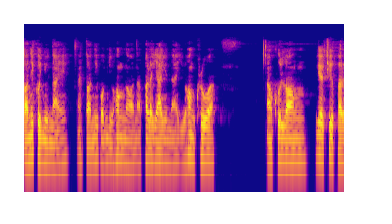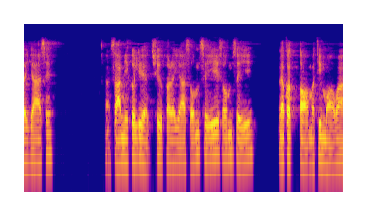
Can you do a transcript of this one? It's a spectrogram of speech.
ตอนนี้คุณอยู่ไหนอตอนนี้ผมอยู่ห้องนอนอภรรยาอยู่ไหน อยู่ห้องครัว เอาคุณลองเรียกชื่อภรรยาซิสามีก็เรียกชื่อภรรยาสมศรีสมศรีแล้วก็ตอบมาที่หมอว่า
